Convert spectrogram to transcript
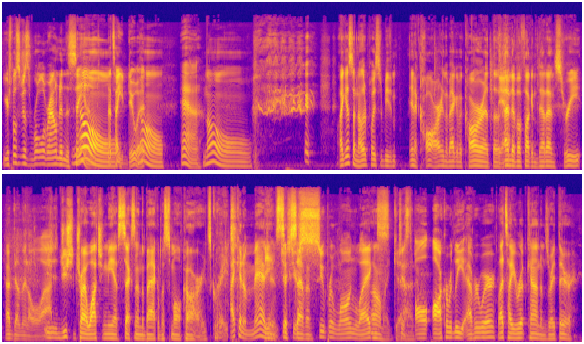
you're supposed to just roll around in the sand. No, that's how you do it. No, Yeah. no. I guess another place would be in a car, in the back of a car at the Yeah. end of a fucking dead end street. I've done that a lot. You, you should try watching me have sex in the back of a small car. It's great. I can imagine Being just six, your seven. super long legs. Oh my God. Just all awkwardly everywhere. That's how you rip condoms right there.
